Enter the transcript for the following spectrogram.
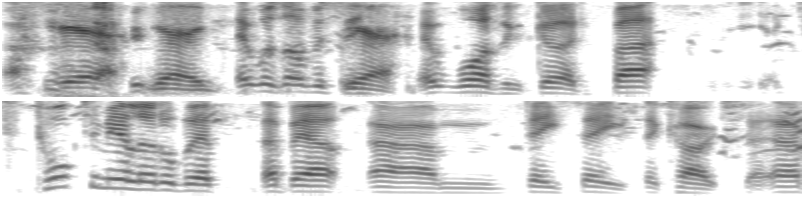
Um, Yeah, so yeah, it was obviously Yeah. it wasn't good. But talk to me a little bit about um, DC, the coach. Uh,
